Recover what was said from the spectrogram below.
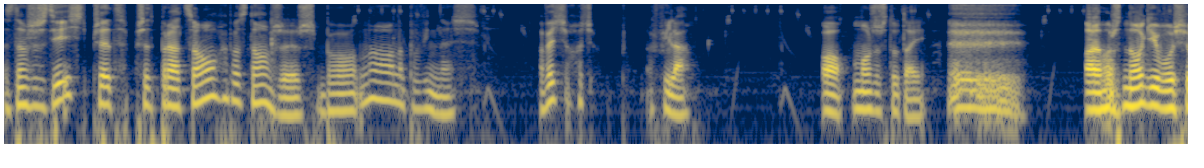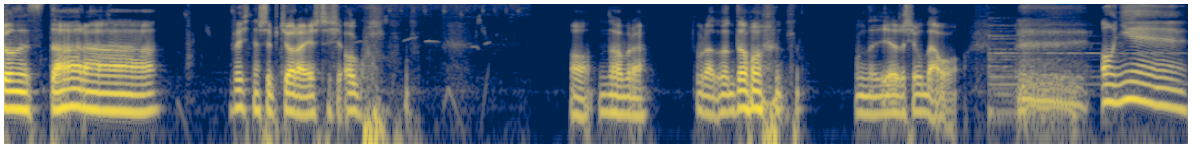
Zdążysz zjeść przed, przed pracą? Chyba zdążysz, bo no, no powinnaś. A weź, chodź, chwila. O, możesz tutaj. Ale masz nogi włosione, stara. Weź na szybciora, jeszcze się ogół. O, dobra. Dobra, do, do, mam nadzieję, że się udało. O nie!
